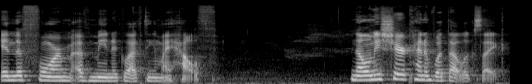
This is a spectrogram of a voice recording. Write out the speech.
in the form of me neglecting my health. Now, let me share kind of what that looks like.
